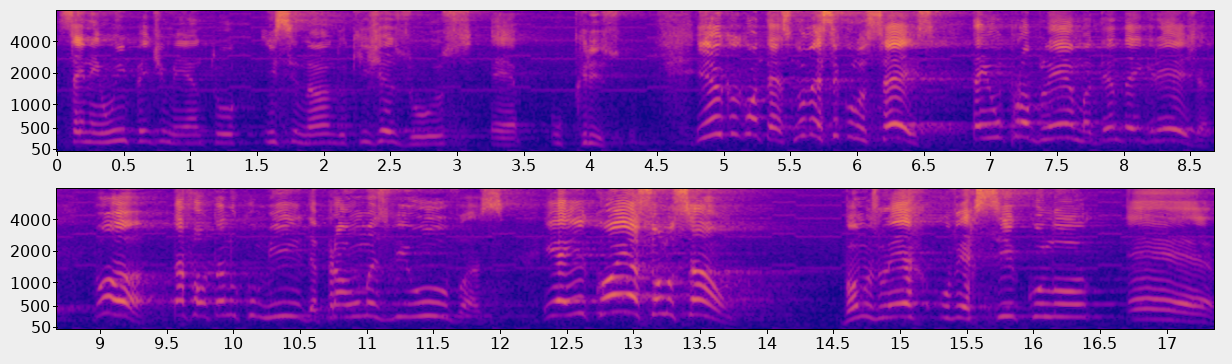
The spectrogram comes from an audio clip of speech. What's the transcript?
sem nenhum impedimento, ensinando que Jesus é o Cristo. E aí o que acontece? No versículo 6, tem um problema dentro da igreja. Pô, está faltando comida para umas viúvas. E aí qual é a solução? Vamos ler o versículo. É,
